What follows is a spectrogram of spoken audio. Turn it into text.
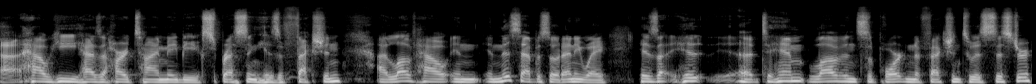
uh, how he has a hard time maybe expressing his affection. I love how in in this episode, anyway, his uh, his uh, to him, love and support and affection to his sister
